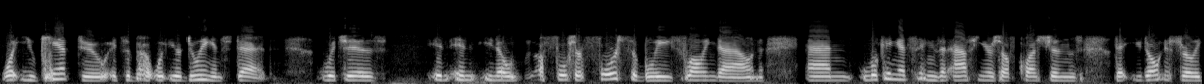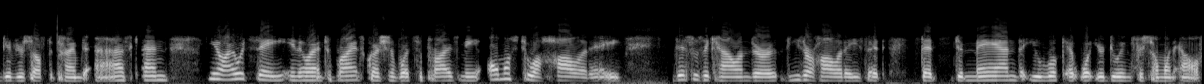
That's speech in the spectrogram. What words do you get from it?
what you can't do. It's about what you're doing instead, which is in, in you know a force or forcibly slowing down and looking at things and asking yourself questions that you don't necessarily give yourself the time to ask and you know i would say you know and to brian's question of what surprised me almost to a holiday this was a calendar these are holidays that that demand that you look at what you're doing for someone else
